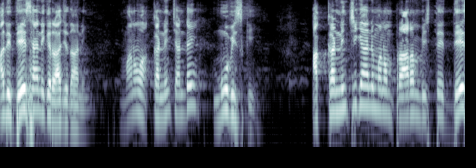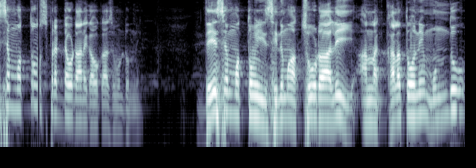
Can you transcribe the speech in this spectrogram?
అది దేశానికి రాజధాని. మనం అక్కడి నుంచి అంటే మూవీస్కి అక్కడి నుంచి కానీ మనం ప్రారంభిస్తే దేశం మొత్తం స్ప్రెడ్ అవ్వడానికి అవకాశం ఉంటుంది. దేశం మొత్తం ఈ సినిమా చూడాలి అన్న కలతోనే ముందు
